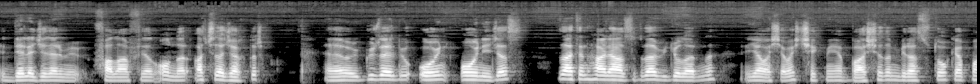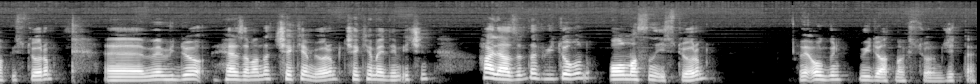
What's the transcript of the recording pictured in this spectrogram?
deleceler mi falan filan onlar açılacaktır. E, güzel bir oyun oynayacağız. Zaten hala hazırda videolarını yavaş yavaş çekmeye başladım. Biraz stok yapmak istiyorum. Ee, ve video her zaman da çekemiyorum. Çekemediğim için hala hazırda videomun olmasını istiyorum. Ve o gün video atmak istiyorum cidden.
